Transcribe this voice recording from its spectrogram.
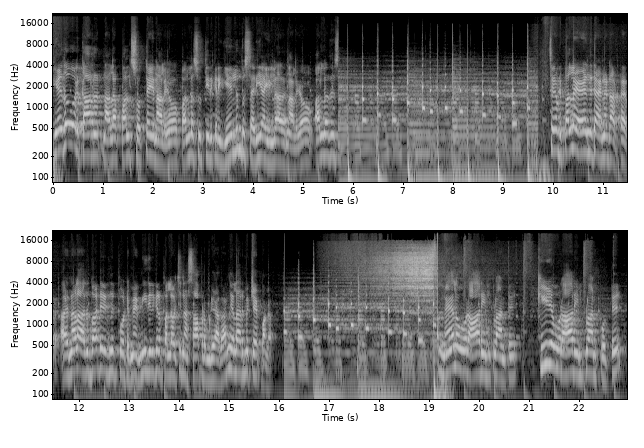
ஏதோ ஒரு காரணத்தினால பல் சொத்தையினாலேயோ பல்ல சுற்றி இருக்கிற எலும்பு சரியாக இல்லாதனாலையோ அல்லது சரி அப்படி பல்ல இழந்துட்டா என்ன டாக்டர்? அதனால அது பாட்டு இருந்துட்டு போட்டுமே மீதி இருக்கிற பல்ல வச்சு நான் சாப்பிட முடியாதான்னு எல்லாருமே கேட்பாங்க. மேலே ஒரு ஆறு இம்ப்ளான்ட்டு கீழே ஒரு ஆறு இம்ப்ளான்ட் போட்டு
